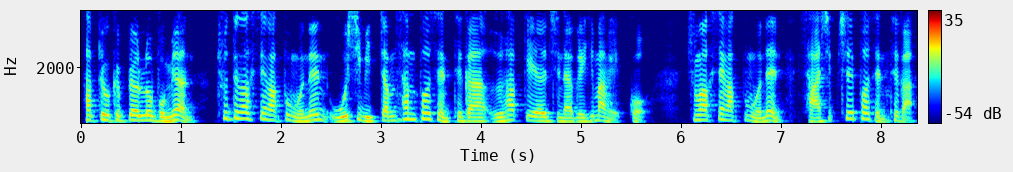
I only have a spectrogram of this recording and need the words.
학교 급별로 보면 초등학생 학부모는 52.3%가 의학계열 진학을 희망했고 중학생 학부모는 47%가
